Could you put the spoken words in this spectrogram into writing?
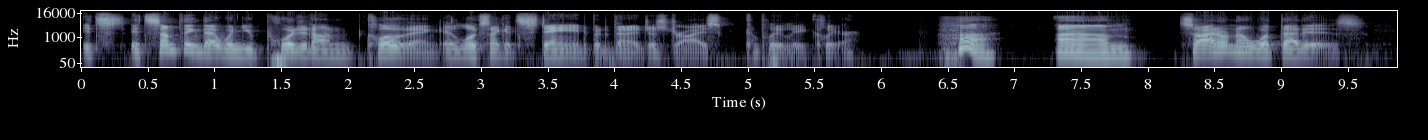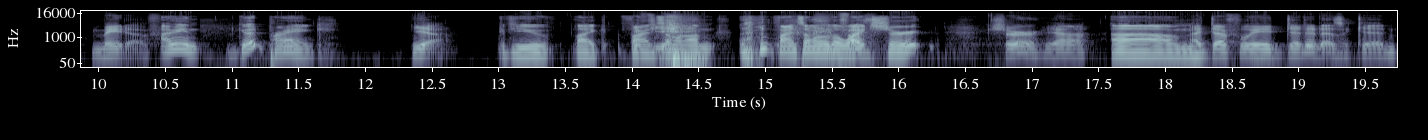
it's it's something that when you put it on clothing, it looks like it's stained, but then it just dries completely clear. Huh. Um. So I don't know what that is made of. I mean, good prank. yeah. if you like find you- someone on find someone with a I- white shirt Sure, yeah. um I definitely did it as a kid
